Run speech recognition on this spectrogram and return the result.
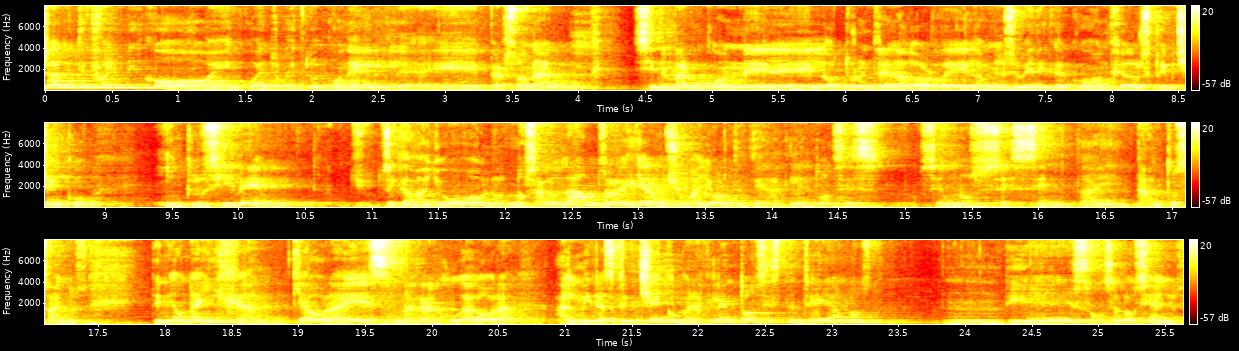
realmente fue el único encuentro que tuve con él eh, personal. Sin embargo, con el otro entrenador de la Unión Soviética, con Fyodor Skripchenko, inclusive llegaba yo, nos saludábamos, él ya era mucho mayor, tendría en aquel entonces, no sé, unos sesenta y tantos años. Tenía una hija que ahora es una gran jugadora, Almira Skripchenko, pero en aquel entonces tendría ya unos mm, 10, 11, 12 años,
